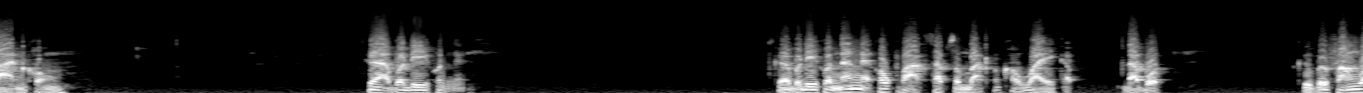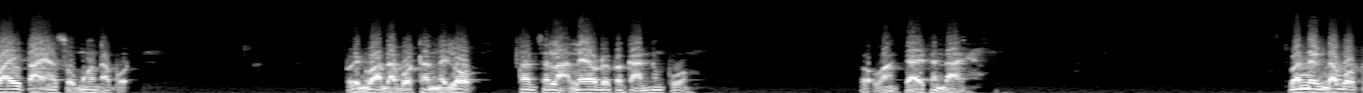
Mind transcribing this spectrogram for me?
บ้านของเกือบดีคนหนึ่งเกือบดีคนนั้นเนี่ยเขาฝากทรัพย์สมบัติของเขาไว้กับดาบท คือไปฝังไว้ใต้อาสมของดาบท เป็นว่าดาบทท่านไม่โลภท่านสละแล้วโดยประการทั้งปวง ก็วางใจท่านได้ วันหนึ่งดาบท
